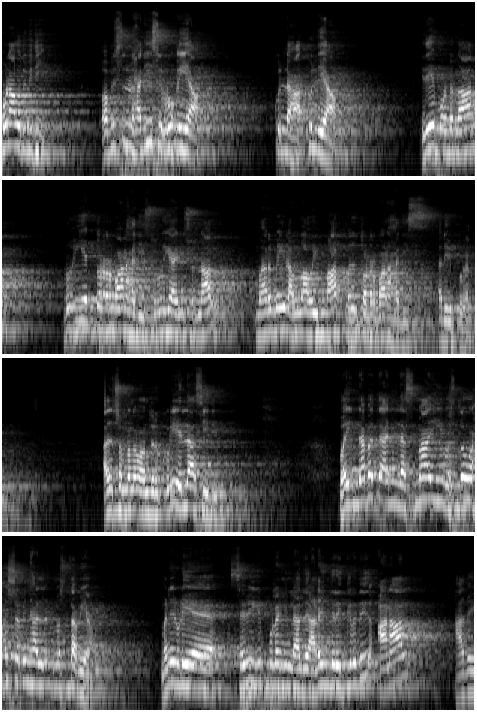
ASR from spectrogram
மூணாவது விதி மிஸ்ல் ஹதீஸ் ருஹியா. குல்லஹா குல்லியா. இதே போன்றுதான் ருஹியத் தொடர்பான ஹதீஸ். ருஹியா என்று சொன்னால் மறுமையில் அல்லாஹ்வை பார்ப்பது தொடர்பான ஹதீஸ் அறிவிப்புகள். அது சம்பந்தமாக வந்திருக்கக்கூடிய எல்லா செய்தியும். வை நபத் அனில் அஸ்மாயி ஹஷமின் ஹல் முஸ்தாமியா. மனிதனுடைய செவி புலனில் அது அடைந்திருக்கிறது. ஆனால் அதை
